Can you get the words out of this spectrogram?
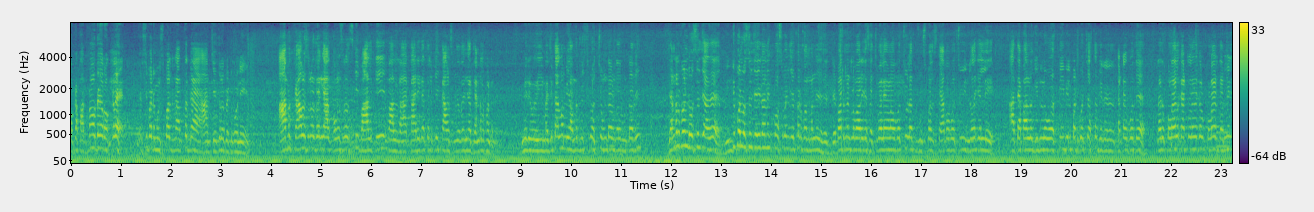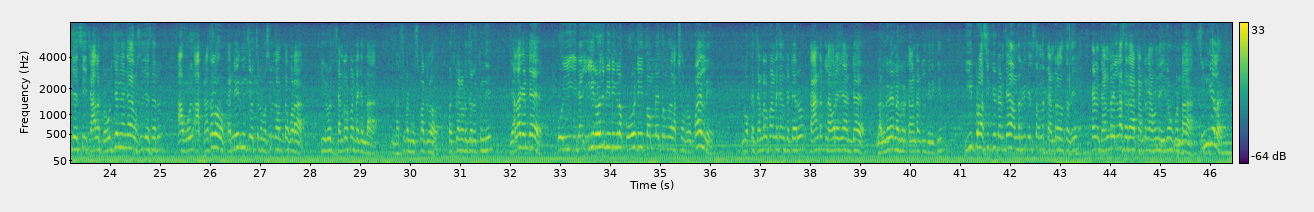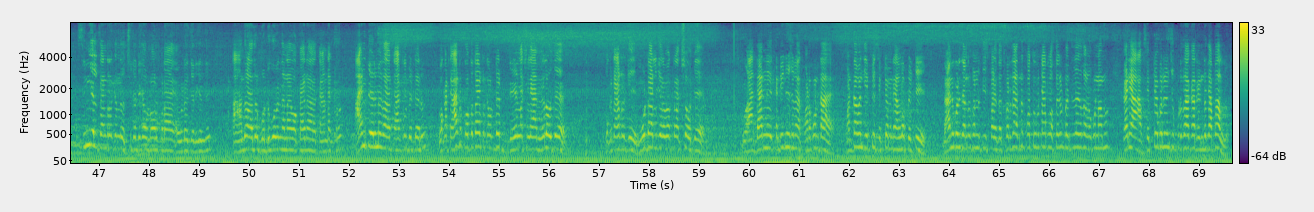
ఒక పద్మావతి గారు ఒక్కలే మున్సిపాలిటీ మున్సిపాలిటీ అంతా ఆమె చేతిలో పెట్టుకొని ఆమెకు కావాల్సిన విధంగా కౌన్సిలర్స్కి వాళ్ళకి వాళ్ళ కార్యకర్తలకి కావాల్సిన విధంగా జనరల్ ఫండ్. మీరు ఈ మధ్యకాలంలో మీ అందరి దృష్టికి వచ్చి ఉంటే ఉంటారు ఉంటుంది జనరల్ ఫండ్ వసూలు అదే ఇంటి పనులు వసూలు చేయడానికి కోసం అని చెప్పారు కొంతమంది డిపార్ట్మెంట్ల వారిగా సచివాలయం అవ్వచ్చు లేకపోతే మున్సిపల్ స్టాఫ్ అవ్వచ్చు ఇళ్ళకి వెళ్ళి ఆ తెపాల్లో గిన్నెలు టీవీలు పట్టుకొచ్చేస్తే మీరు కట్టకపోతే లేదా కుళాయిలు కట్టలేదు కుళాయిలు డమ్మిన్ చేసి చాలా దౌర్జన్యంగా వసూలు చేశారు. ఆ ఆ ప్రజలు కన్నీరు నుంచి వచ్చిన వసూలు అంతా కూడా ఈ రోజు జనరల్ ఫండ్ కింద నర్సీపట్నం మున్సిపాలిటీలో ఖర్చు పెట్టడం జరుగుతుంది. ఎలాగంటే ఈ ఈ రోజు మీటింగ్లో కోటి తొంభై తొమ్మిది లక్షల రూపాయలని ఒక ఒక్క జనరల్ ఫండ్ కింద పెట్టారు. కాంట్రాక్ట్లు ఎవరయ్యా అంటే నలుగురే నలుగురు కాంట్రాక్టులు దీనికి. ఈ ప్రాసిక్యూట్ అంటే అందరికీ తెలుసు అందరూ టెండర్ వెళ్తుంది కానీ టెండర్ వెళ్ళినా సరే ఆ టెండర్ ఎవరిని వేయకుండా సింగిల్ సింగిల్ టెండర్ కింద వచ్చేటట్టుగా ఉన్న వాళ్ళు కూడా ఇవ్వడం జరిగింది. ఆ అందరూ అందరూ బొడ్డు గోవింద్ అన్న ఒక ఆయన కాంట్రాక్టర్ ఆయన పేరు మీద ట్రాక్టర్ పెట్టారు. ఒక ట్రాక్టర్ కొత్త ట్రాక్టర్ ఉంటే ఏడు లక్షల యాభై వేలు అవుతాయి ఒక ట్రాక్టర్కి మూడు ట్రాక్టర్కి ఇరవై ఒక లక్షలు అవుతాయి దాన్ని కంటిన్యూస్గా కొడకుండా కొంటామని చెప్పి సెప్టెంబర్ నెలలో పెట్టి దాన్ని కూడా జనరల్ ఫండ్ తీసి ఖర్చు పెడితే అంతా కొత్త ట్రాక్టర్లు వస్తాయి కూడా మంచిదే కదా అనుకున్నాము. కానీ ఆ సెప్టెంబర్ నుంచి ఇప్పుడు దాకా రెండు దపాలు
